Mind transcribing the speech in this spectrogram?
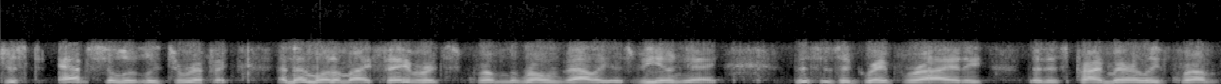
just absolutely terrific. And then one of my favorites from the Rhone Valley is Viognier. This is a grape variety that is primarily from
